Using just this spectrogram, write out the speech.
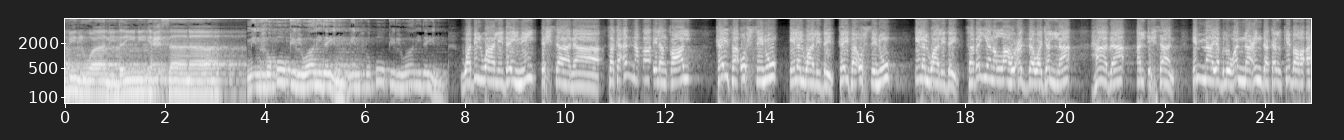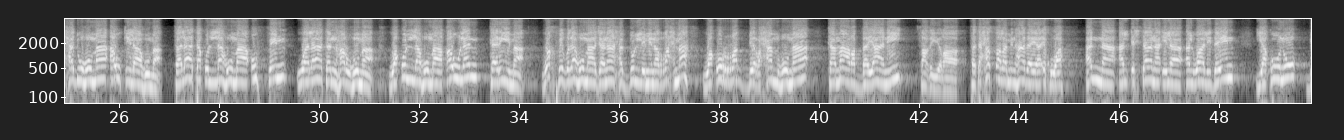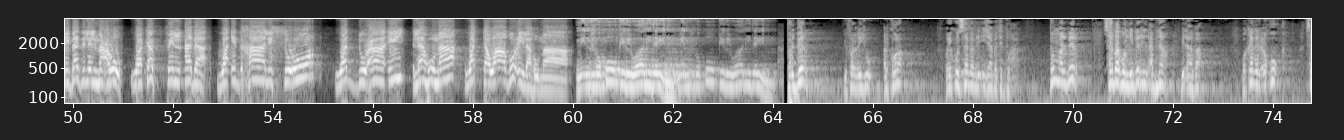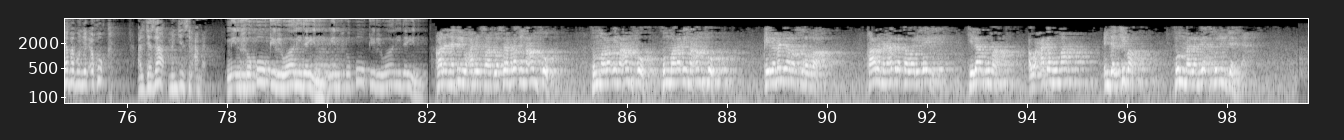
وبالوالدين إحسانا. من حقوق الوالدين من حقوق الوالدين. وبالوالدين إحسانا. فكأن قائلا قال كيف أحسن إلى الوالدين؟ كيف أحسن إلى الوالدين؟ فبين الله عز وجل هذا الإحسان. إما يبلغن عندك الكبر أحدهما أو كلاهما فلا تقل لهما أف ولا تنهرهما وقل لهما قولا كريما واخفض لهما جناح الذل من الرحمة وقل رب ارحمهما كما ربياني صغيرا. فتحصل من هذا يا إخوة أن الإحسان إلى الوالدين يكون ببذل المعروف وكف الأذى وإدخال السرور والدعاء لهما والتواضع لهما. من حقوق الوالدين. من حقوق الوالدين. فالبر يفرج الكرة ويكون سبب لإجابة الدعاء. ثم البر سبب لبر الأبناء بالآباء. وكذا العقوق سبب للعقوق. الجزاء من جنس العمل. من حقوق الوالدين. من حقوق الوالدين. قال النبي عليه الصلاة والسلام رغم أنفه ثم رغم أنفه ثم رغم أنفه قيل من يا رسول الله؟ قال من أدرك والديه كلاهما أو أحدهما عند الكبر ثم لم يدخل الجنة.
